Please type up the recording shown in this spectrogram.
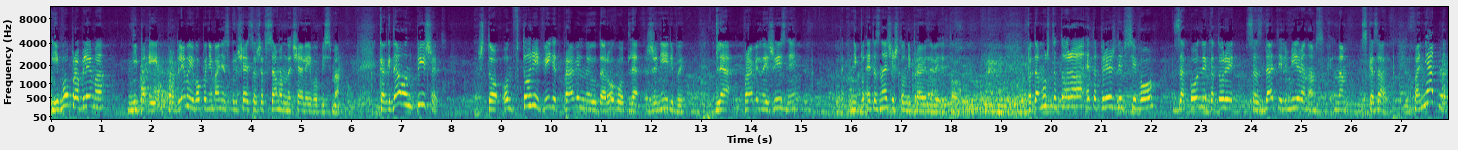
его проблема не, и проблема его понимания заключается уже в самом начале его письма. Когда он пишет, что он в Торе видит правильную дорогу для женитьбы, для правильной жизни, так не, это значит, что он неправильно видит Тору. Потому что Тора это прежде всего законы, которые Создатель мира нам, нам сказал. Понятно,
